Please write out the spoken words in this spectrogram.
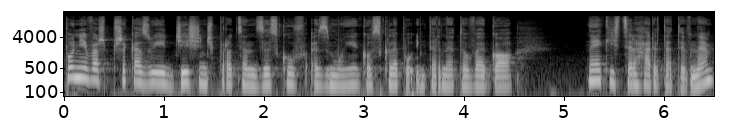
ponieważ przekazuję 10% zysków z mojego sklepu internetowego na jakiś cel charytatywny.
